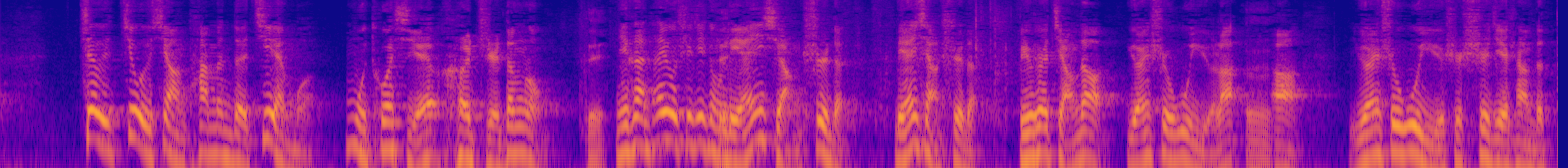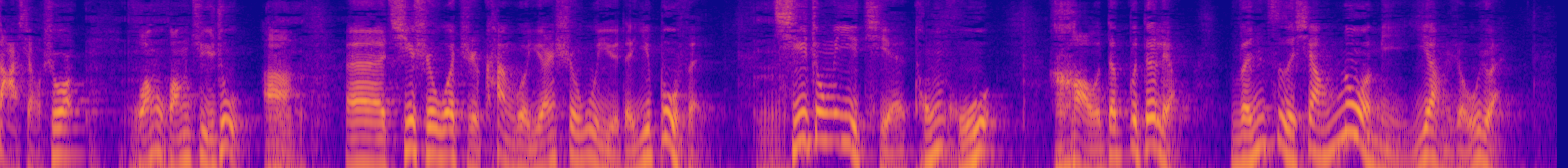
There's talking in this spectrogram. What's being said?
这就像他们的芥末、木拖鞋和纸灯笼。对，你看他又是这种联想式的，联想式的。比如说讲到《源氏物语》了啊。《源氏物语》是世界上的大小说，煌煌巨著啊。呃，其实我只看过《源氏物语》的一部分，其中一帖铜壶好的不得了，文字像糯米一样柔软，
